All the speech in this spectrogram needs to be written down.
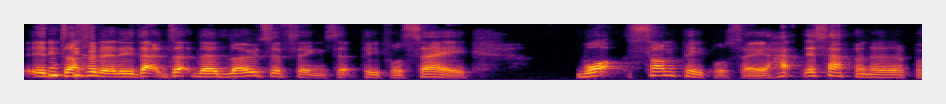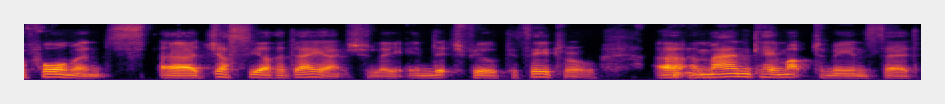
it definitely that, that there are loads of things that people say. What some people say, this happened at a performance uh, just the other day, actually, in Lichfield Cathedral. Uh, A Mhm. man came up to me and said,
